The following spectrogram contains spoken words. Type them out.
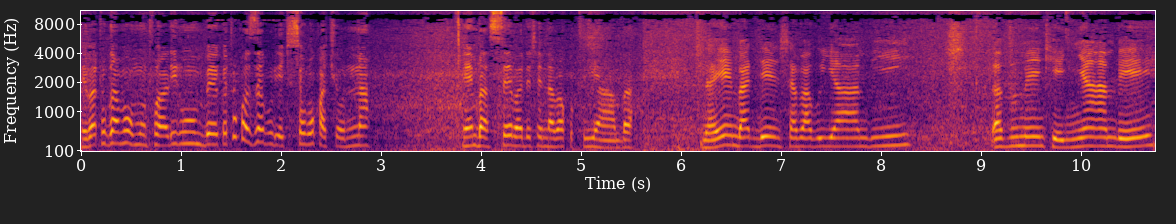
ne batugamba omuntu ali lumbeeke tukoze buli ekisoboka kyonna. Embase badde tenaba kutuyamba. Naye mbadde nsaba buyambi gavumenti enyambe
